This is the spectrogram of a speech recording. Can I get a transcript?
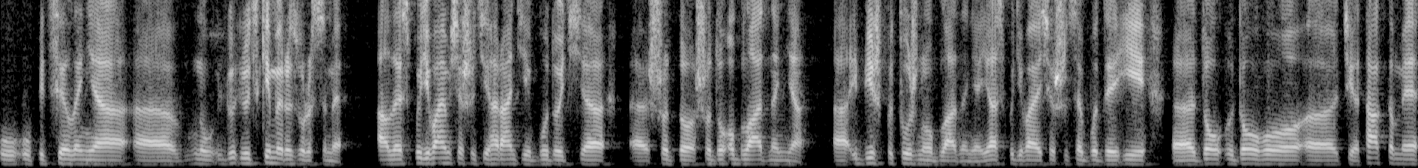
у, у підсилення ну, людськими ресурсами. Але сподіваємося, що ці гарантії будуть щодо щодо обладнання і більш потужного обладнання. Я сподіваюся, що це буде і е, довго е, ці атаками е,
